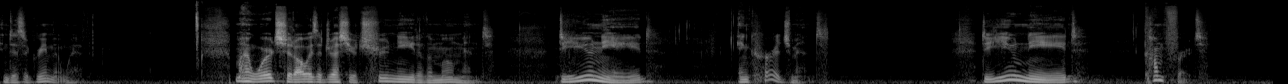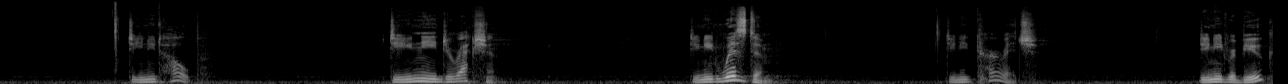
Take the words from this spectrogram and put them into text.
in disagreement with. My words should always address your true need of the moment. Do you need encouragement? Do you need comfort? Do you need hope? Do you need direction? Do you need wisdom? Do you need courage? Do you need rebuke?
